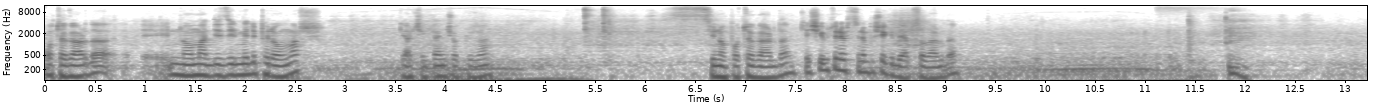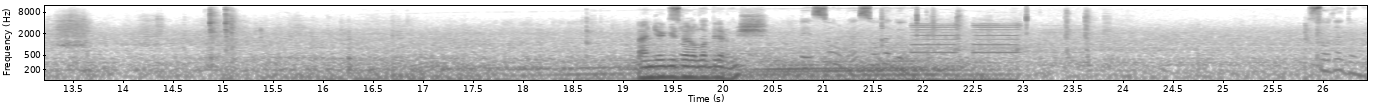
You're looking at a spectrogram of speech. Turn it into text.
Otogarda e, normal dizilmeli peron var. Gerçekten çok güzel. Sinop Otogar'da. Keşke bütün hepsini bu şekilde yapsalardı. Bence güzel olabilirmiş. Ve sonra sola dönün. Sola dönün.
